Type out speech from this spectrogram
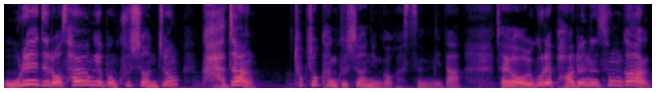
올해 들어 사용해본 쿠션 중 가장 촉촉한 쿠션인 것 같습니다. 제가 얼굴에 바르는 순간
